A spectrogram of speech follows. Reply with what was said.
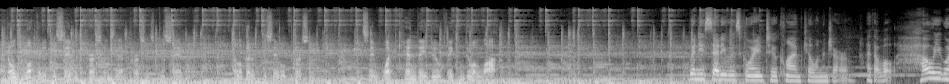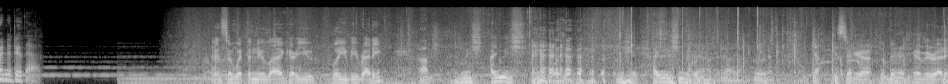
I don't look at a disabled person and say that person's disabled. I look at a disabled person and say, what can they do? They can do a lot. When he said he was going to climb Kilimanjaro, I thought, well, how are you going to do that? And so with the new leg, are you, will you be ready? Um, I wish, I wish. I wish you could. Yeah, yeah, good. Yeah, he's ready. Yeah. You'll be ready. You'll be ready?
